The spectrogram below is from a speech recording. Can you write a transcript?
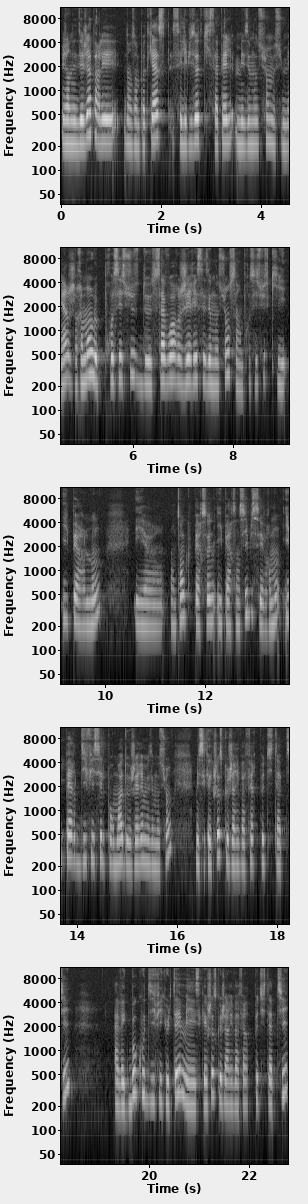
Mais j'en ai déjà parlé dans un podcast, c'est l'épisode qui s'appelle Mes émotions me submergent. Vraiment, le processus de savoir gérer ses émotions, c'est un processus qui est hyper long. Et euh, en tant que personne hypersensible, c'est vraiment hyper difficile pour moi de gérer mes émotions. Mais c'est quelque chose que j'arrive à faire petit à petit, avec beaucoup de difficultés, mais c'est quelque chose que j'arrive à faire petit à petit.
